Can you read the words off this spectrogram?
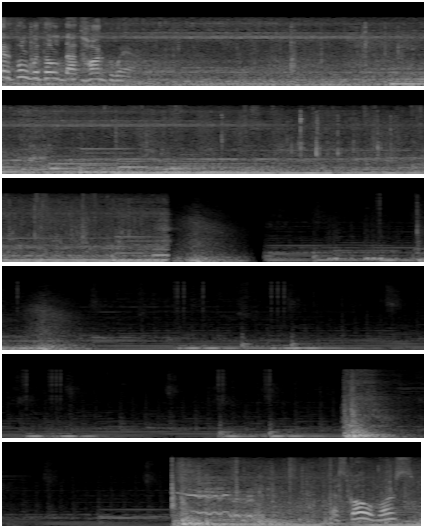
Careful with all that hardware. Let's go, horse.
